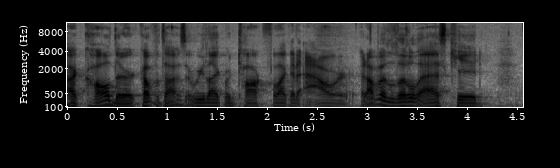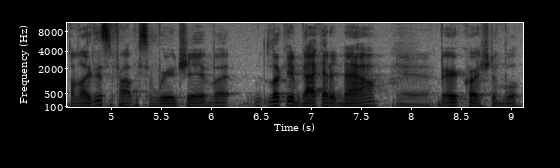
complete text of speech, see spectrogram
I, I called her a couple times, and we like would talk for like an hour. And I'm a little ass kid. I'm like, this is probably some weird shit. But looking back at it now, Yeah. very questionable.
